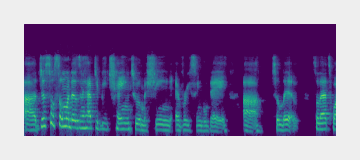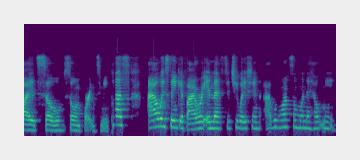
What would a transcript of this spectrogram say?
Uh, just so someone doesn't have to be chained to a machine every single day uh, to live. So that's why it's so, so important to me. Plus, I always think if I were in that situation, I would want someone to help me.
